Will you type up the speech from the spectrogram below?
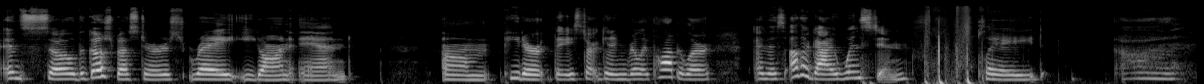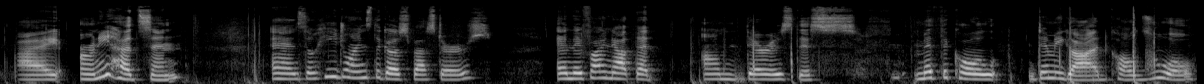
and so the Ghostbusters, Ray, Egon, and um, Peter, they start getting really popular. And this other guy, Winston, played uh, by Ernie Hudson, and so he joins the Ghostbusters, and they find out that um, there is this mythical demigod called Zuul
